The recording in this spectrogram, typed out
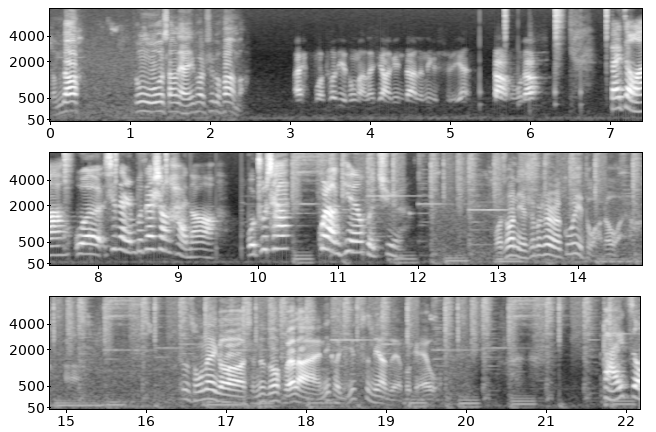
怎么着？中午赏脸一块吃个饭吧。哎，我特地从马来西亚给你带了那个雪燕，大补的。白总啊，我现在人不在上海呢，我出差，过两天回去。我说你是不是故意躲着我呀？啊！自从那个沈志泽回来，你可一次面子也不给我。白总，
